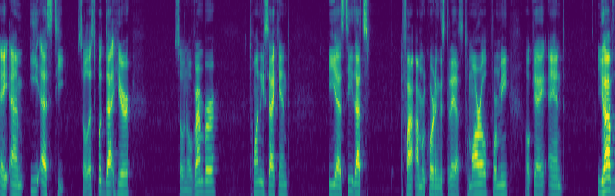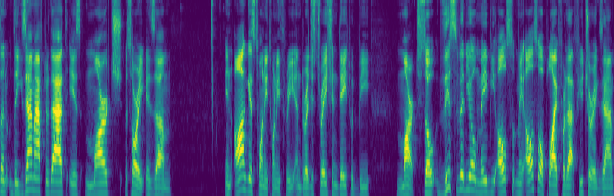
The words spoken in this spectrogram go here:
a.m. EST. So let's put that here. So November 22nd EST. That's if I, am recording this today. That's tomorrow for me. Okay, and you have the the exam after that is March. Sorry, is um in August 2023, and the registration date would be March. So this video may be also may also apply for that future exam.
